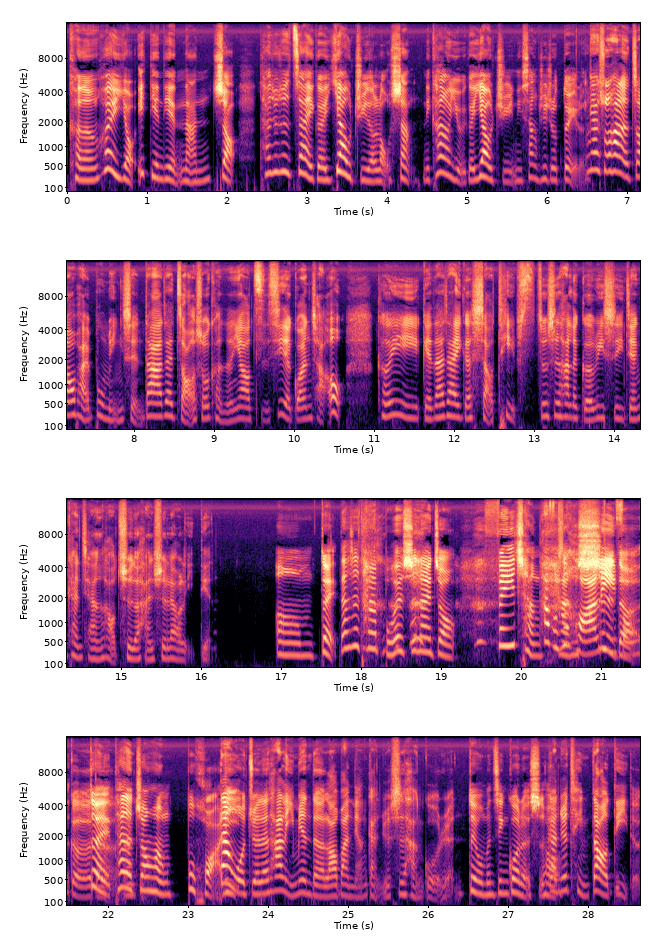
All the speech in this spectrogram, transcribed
可能会有一点点难找，它就是在一个药局的楼上，你看到有一个药局，你上去就对了应。该说它的招牌不明显，大家在找的时候可能要仔细的观察哦。可以给大家一个小 tips，就是它的隔壁是一间看起来很好吃的韩式料理店，嗯，对，但是它不会是那种非常 它不是华丽的风格的对，它的装潢不华丽。但我觉得它里面的老板娘感觉是韩国人，对我们经过的时候，感觉挺到地的。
